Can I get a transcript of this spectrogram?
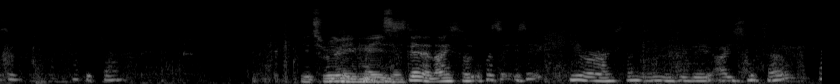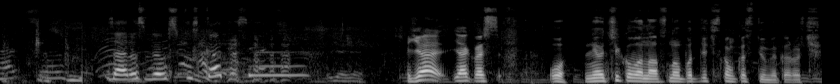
This coffee jar. It's really amazing. Still an ice. Was it? Is it here or Iceland? When we do the ice hotel? That's so Зараз будемо спускатися. Я якось. О, неочікувано в сноупатрическому костюмі, коротше.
